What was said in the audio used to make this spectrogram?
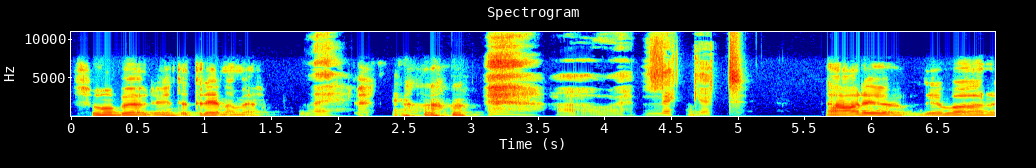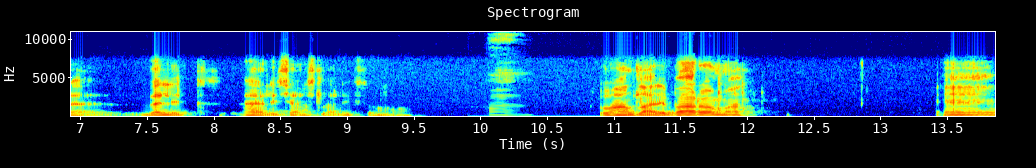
Så man behövde inte träna mer. Nej. Ja, läckert. ja, det, det var väldigt härlig känsla liksom. Då handlade det bara om att eh,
